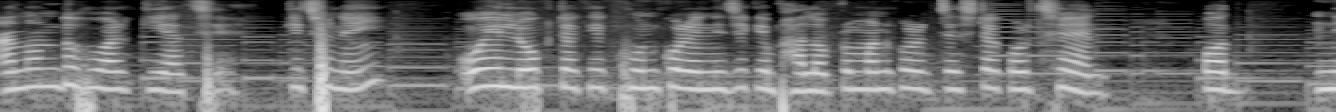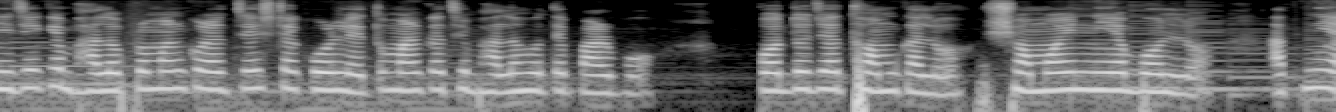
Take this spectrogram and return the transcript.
আনন্দ হওয়ার কি আছে? কিছু নেই। ওই লোকটাকে খুন করে নিজেকে ভালো প্রমাণ করার চেষ্টা করছেন? পদ নিজেকে ভালো প্রমাণ করার চেষ্টা করলে তোমার কাছে ভালো হতে পারব। পদ্মজা থমকালো, সময় নিয়ে বলল, আপনি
